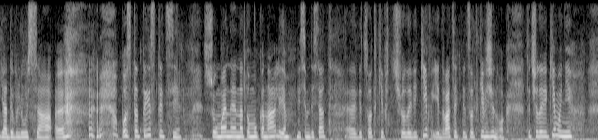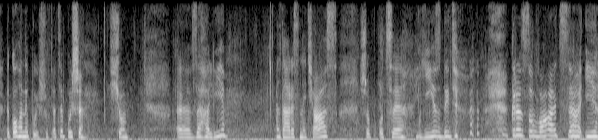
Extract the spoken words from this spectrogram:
я дивлюся е, по статистиці, що у мене на тому каналі 80% чоловіків і 20% жінок. То чоловіки мені такого не пишуть. А це пише, що е, взагалі зараз не час, щоб оце їздить, красуватися і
